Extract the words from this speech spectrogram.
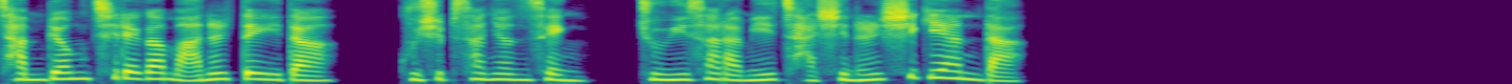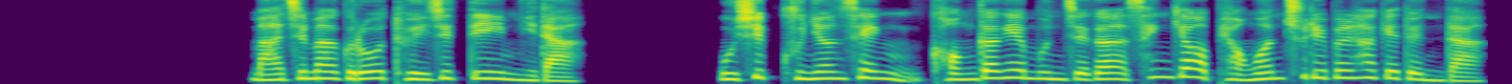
잔병 치레가 많을 때이다. 94년생, 주위 사람이 자신을 시기한다. 마지막으로 돼지띠입니다. 59년생 건강에 문제가 생겨 병원 출입을 하게 된다.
